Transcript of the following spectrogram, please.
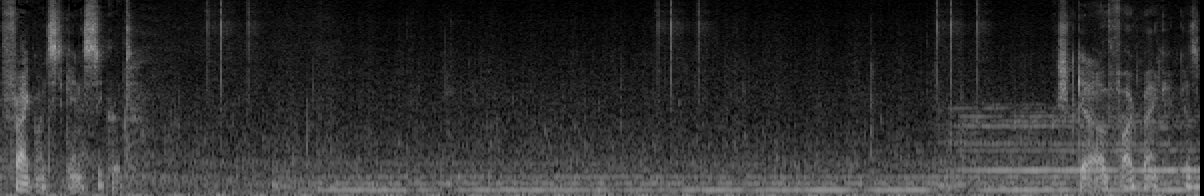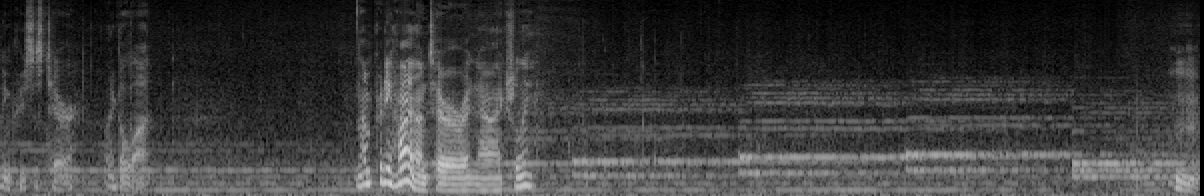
fragments to gain a secret. Should get out of the fog bank because it increases terror like a lot. I'm pretty high on Terra right now, actually. Hmm.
